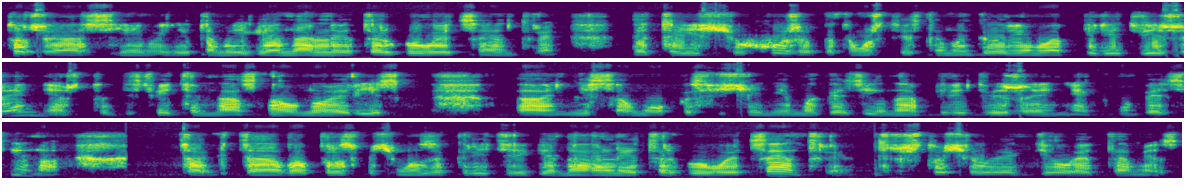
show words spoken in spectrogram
Тот же А7 или там региональные торговые центры. Это еще хуже, потому что если мы говорим о передвижении, что действительно основной риск а, не само посещение магазина, а передвижение к магазину, Тогда вопрос, почему закрыть региональные торговые центры? Что человек делает там из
